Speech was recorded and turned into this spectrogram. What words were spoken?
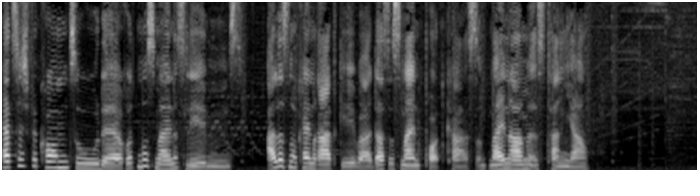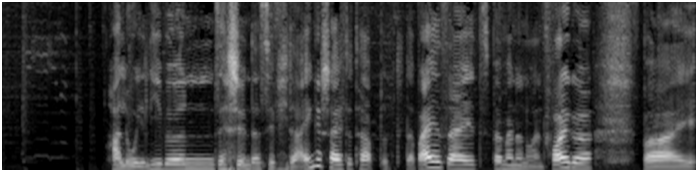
Herzlich willkommen zu Der Rhythmus meines Lebens. Alles nur kein Ratgeber, das ist mein Podcast und mein Name ist Tanja. Hallo ihr Lieben, sehr schön, dass ihr wieder eingeschaltet habt und dabei seid bei meiner neuen Folge bei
